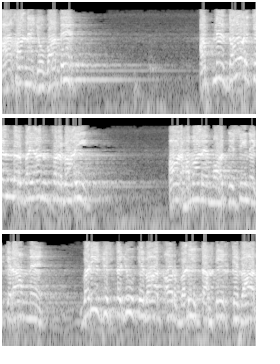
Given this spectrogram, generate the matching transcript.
آخا نے جو باتیں اپنے دور کے اندر بیان فرمائی اور ہمارے محدثین کرام نے بڑی جستجو کے بعد اور بڑی تحقیق کے بعد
